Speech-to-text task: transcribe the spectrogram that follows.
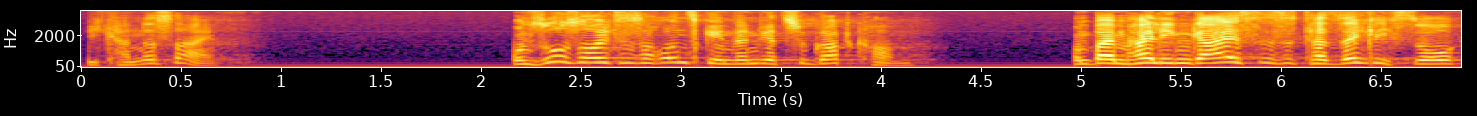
Wie kann das sein? Und so sollte es auch uns gehen, wenn wir zu Gott kommen. Und beim Heiligen Geist ist es tatsächlich so,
